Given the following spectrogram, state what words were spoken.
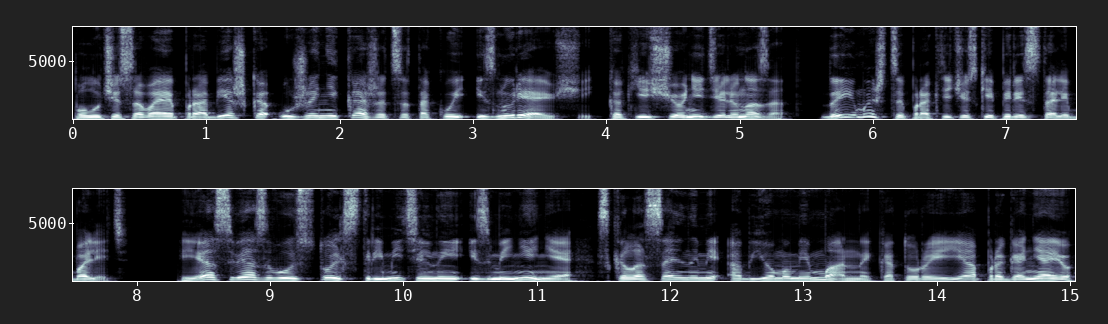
Получасовая пробежка уже не кажется такой изнуряющей, как еще неделю назад, да и мышцы практически перестали болеть. Я связываю столь стремительные изменения с колоссальными объемами манны, которые я прогоняю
